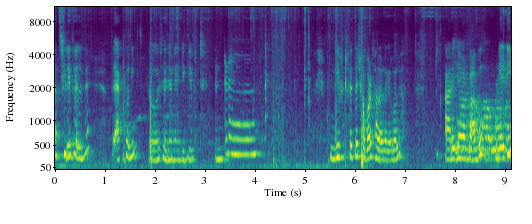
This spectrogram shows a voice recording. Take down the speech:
আর ছিঁড়ে ফেলবে এখনই, তো সেই জন্য এই যে গিফট গিফট পেতে সবার ভালো লাগে, বলো। আর এই যে আমার বাবু রেডি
